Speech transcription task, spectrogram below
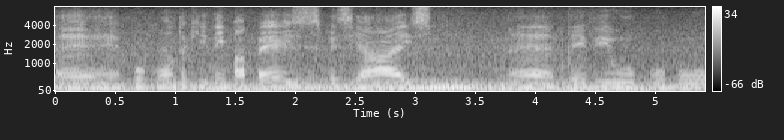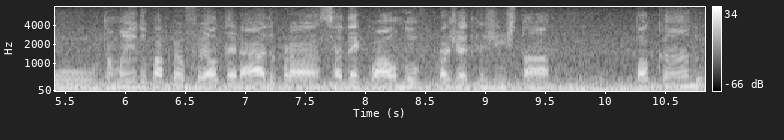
É, por conta que tem papéis especiais, né? teve o, o, o tamanho do papel foi alterado para se adequar ao novo projeto que a gente está tocando,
